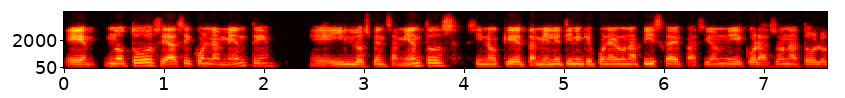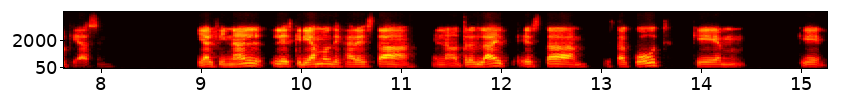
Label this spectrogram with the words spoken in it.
eh, no todo se hace con la mente eh, y los pensamientos, sino que también le tienen que poner una pizca de pasión y de corazón a todo lo que hacen. Y al final les queríamos dejar esta, en la otra slide, esta, esta quote que, que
